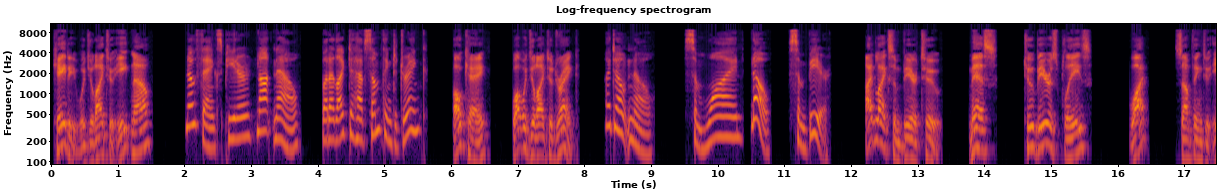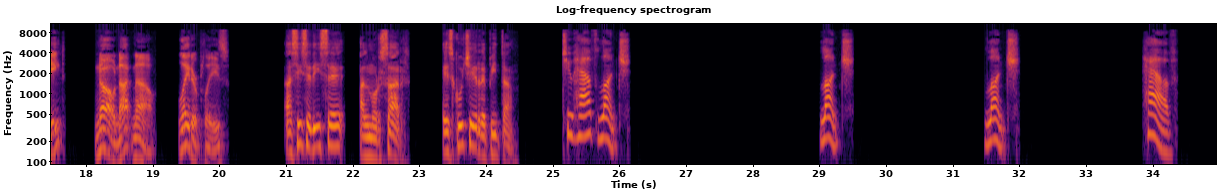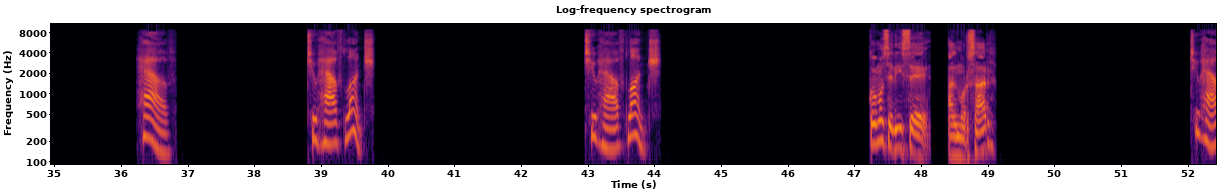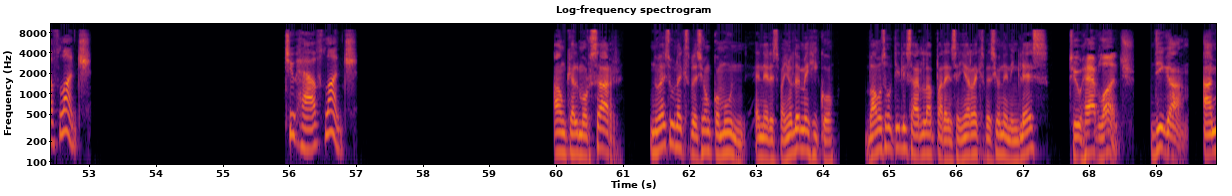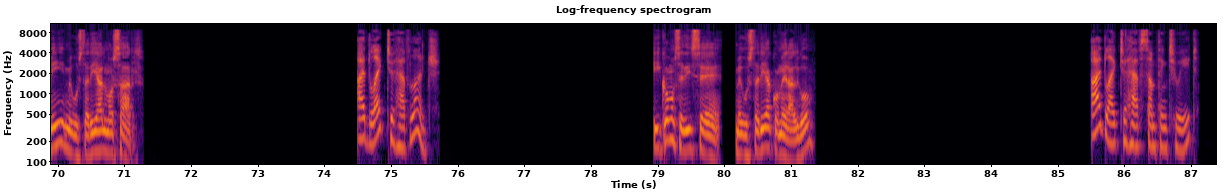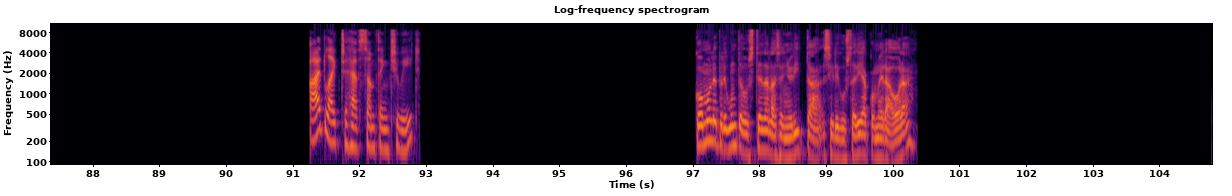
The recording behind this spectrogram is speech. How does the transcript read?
Katie, would you like to eat now? No thanks, Peter. Not now. But I'd like to have something to drink. Okay. What would you like to drink? I don't know. Some wine? No, some beer. I'd like some beer too. Miss, two beers, please. What? Something to eat? No, not now. Later, please. Así se dice almorzar. Escuche y repita. To have lunch. Lunch. Lunch. Have. Have. To have lunch. To have lunch. ¿Cómo se dice almorzar? To have lunch. To have lunch. Aunque almorzar no es una expresión común en el español de México, vamos a utilizarla para enseñar la expresión en inglés. To have lunch. Diga, a mí me gustaría almorzar. I'd like to have lunch. ¿Y cómo se dice me gustaría comer algo? I'd like to have something to eat. I'd like to have something to eat. ¿Cómo le pregunta usted a la señorita si le gustaría comer ahora?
